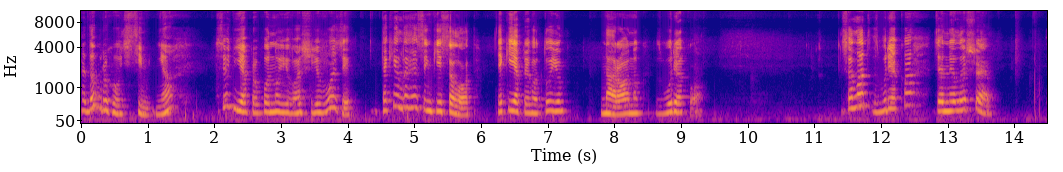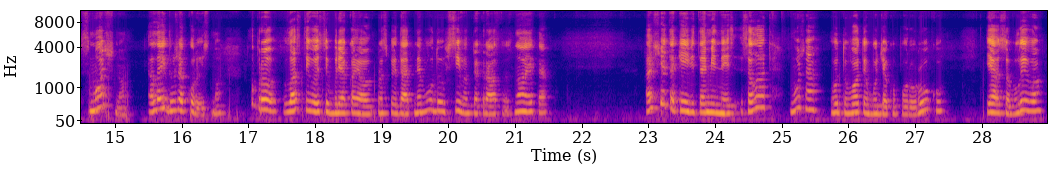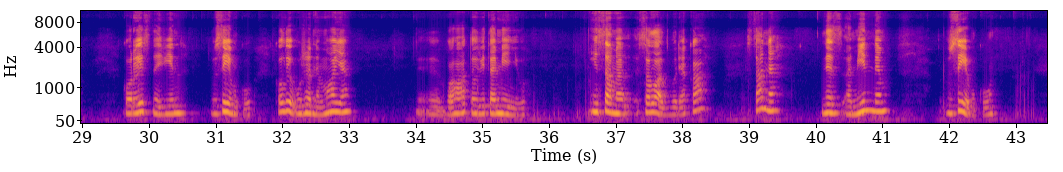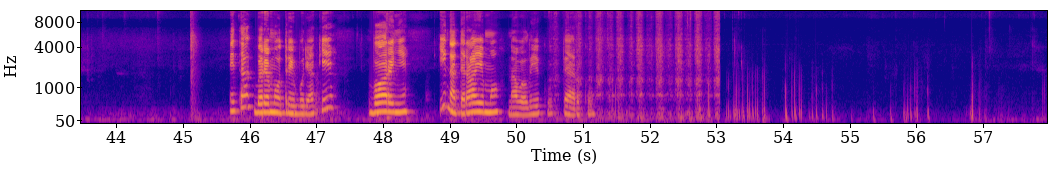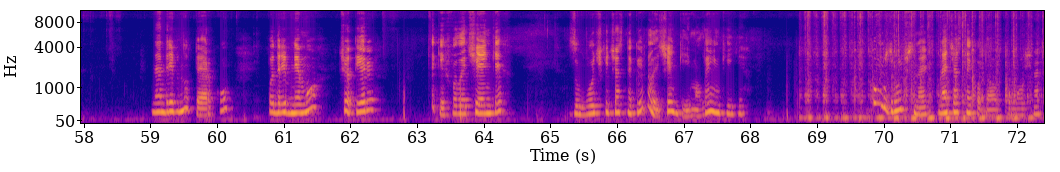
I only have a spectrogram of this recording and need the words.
Доброго всім дня! Сьогодні я пропоную вашій увазі такий легесенький салат, який я приготую на ранок з буряка. Салат з буряка це не лише смачно, але й дуже корисно. Ну, про властивості буряка я вам розповідати не буду, всі ви прекрасно знаєте. А ще такий вітамінний салат можна готувати будь-яку пору року і особливо корисний він взимку, коли вже немає е, багато вітамінів. І саме салат буряка стане незамінним взимку. І так беремо три буряки варені і натираємо на велику терку. На дрібну терку подрібнемо 4 таких величеньких зубочки часнику. І величенькі, і маленькі є. Кому зручно, на часникодавку можна.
